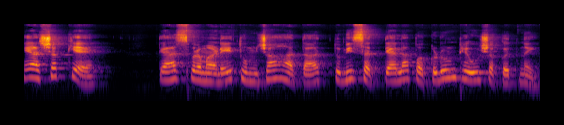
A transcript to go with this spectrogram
हे अशक्य आहे. त्याचप्रमाणे तुमच्या हातात तुम्ही सत्याला पकडून ठेवू शकत नाही.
